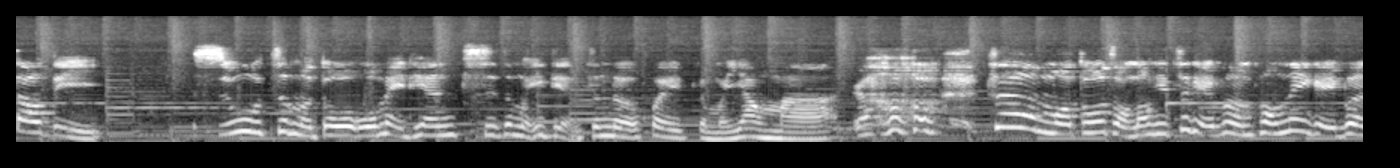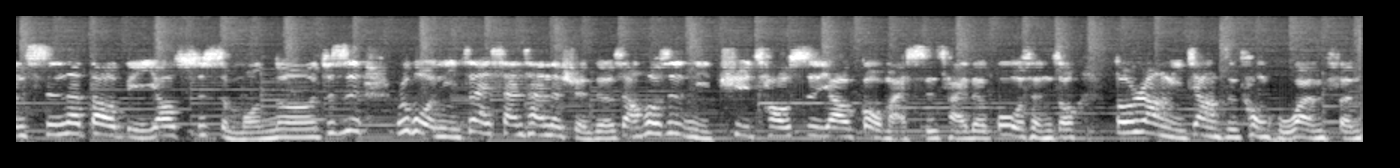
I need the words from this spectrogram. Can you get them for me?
到底食物这么多，我每天吃这么一点，真的会怎么样吗？然后这么多种东西，这个也不能碰，那个也不能吃，那到底要吃什么呢？就是如果你在三餐的选择上，或是你去超市要购买食材的过程中，都让你这样子痛苦万分，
